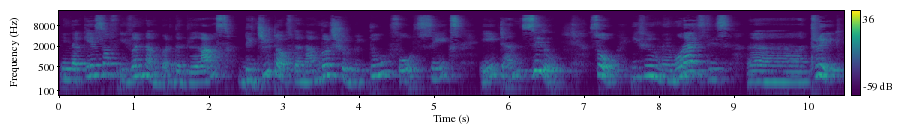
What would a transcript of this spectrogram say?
in the case of even number the last digit of the number should be 2, 4, 6, 8 and 0. So if you memorize this uh, trick,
